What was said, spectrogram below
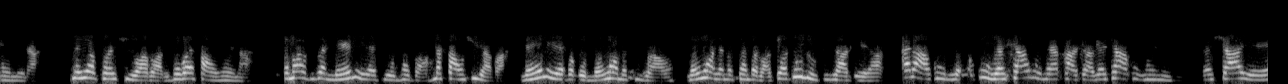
ဝင်နေတာနှစ်ရက်ခွဲရှိသွားပါပြီဟိုဘက်ဆောင်ဝင်တာကျမတို့ဒီဘက်လဲနေတဲ့ပြိုမဟုတ်ပါဘူးနှစ်ဆောင်ရှိတာပါလဲနေတဲ့ဘက်ကိုလုံးဝမရှိပါဘူးလုံးဝလည်းမဆန့်တတ်ပါဘူးကျော်တူးလူကြီးလာကြတာအဲ့ဒါအခုအခုရုရှားဝင်တဲ့အခါကျရုရှားအခုဝင်နေပြီ ရုရှားရဲ့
